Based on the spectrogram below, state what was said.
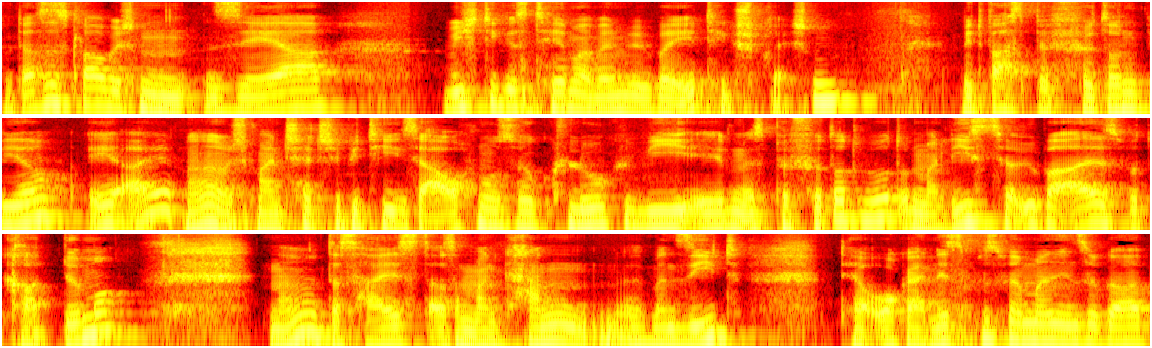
Und das ist, glaube ich, ein sehr wichtiges Thema, wenn wir über Ethik sprechen. Mit was befüttern wir AI? Ne, ich meine, ChatGPT ist ja auch nur so klug, wie eben es befüttert wird. Und man liest ja überall, es wird gerade dümmer. Ne, das heißt, also man kann, man sieht, der Organismus, wenn man ihn sogar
